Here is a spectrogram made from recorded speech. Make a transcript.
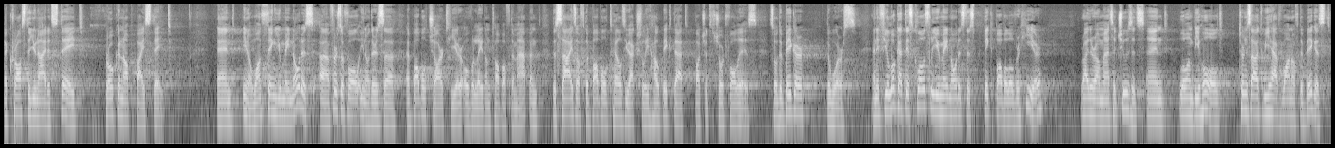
across the United States broken up by state. And you know, one thing you may notice, uh, first of all, you know, there's a, a, bubble chart here overlaid on top of the map, and the size of the bubble tells you actually how big that budget shortfall is. So the bigger, the worse. And if you look at this closely, you may notice this big bubble over here, right around Massachusetts, and lo and behold, Turns out we have one of the biggest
